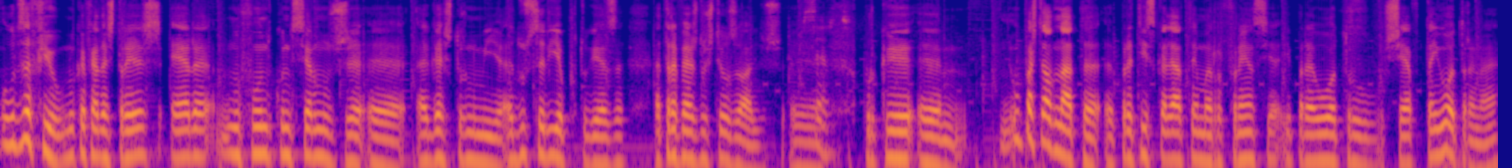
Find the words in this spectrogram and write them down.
o desafio no Café das Três era, no fundo, conhecermos eh, a gastronomia, a doçaria portuguesa, através dos teus olhos. Eh, Certo. Porque o pastel de nata, para ti, se calhar, tem uma referência e para outro chefe tem outra, não é?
